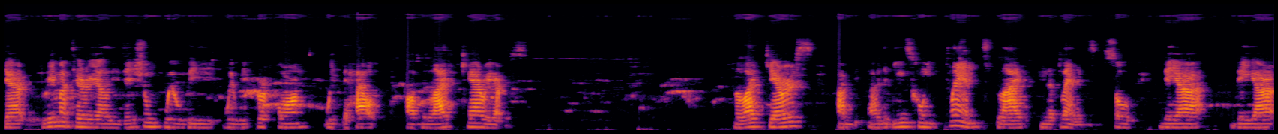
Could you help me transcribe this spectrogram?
Their rematerialization will be will be performed with the help of the life carriers. The life carriers are, are the beings who implant life in the planet. So they are they are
